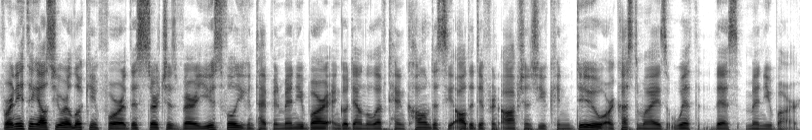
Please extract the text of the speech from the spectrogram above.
For anything else you are looking for, this search is very useful. You can type in menu bar and go down the left hand column to see all the different options you can do or customize with this menu bar.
